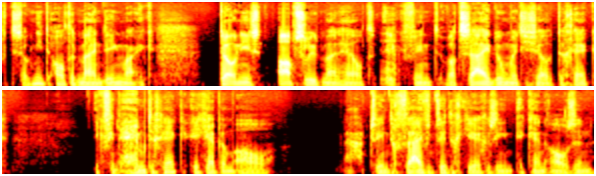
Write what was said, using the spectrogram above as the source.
Het is ook niet altijd mijn ding, maar ik, Tony is absoluut mijn held. Ja. Ik vind wat zij doen met die show te gek. Ik vind hem te gek. Ik heb hem al nou, 20, 25 keer gezien. Ik ken al zijn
